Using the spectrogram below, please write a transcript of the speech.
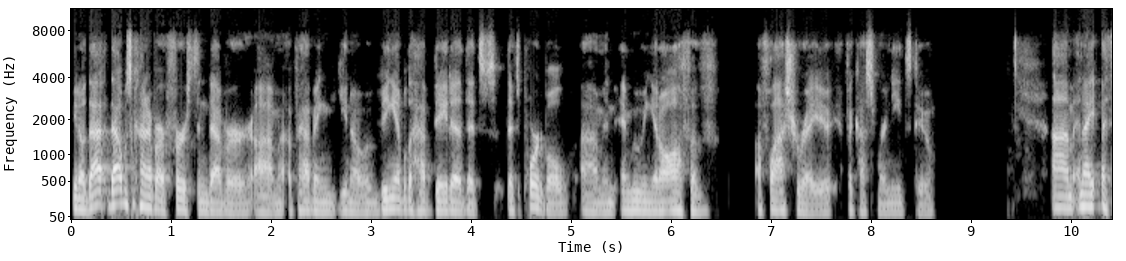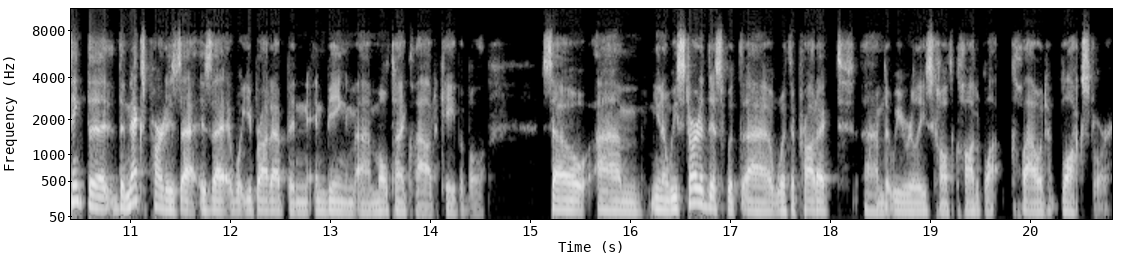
you know that that was kind of our first endeavor um, of having you know being able to have data that's that's portable um, and, and moving it off of a flash array if a customer needs to. Um, and I, I, think the the next part is that is that what you brought up in, in being uh, multi-cloud capable. So, um, you know, we started this with uh, with a product um, that we released called Cloud Block, Cloud Block Store.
